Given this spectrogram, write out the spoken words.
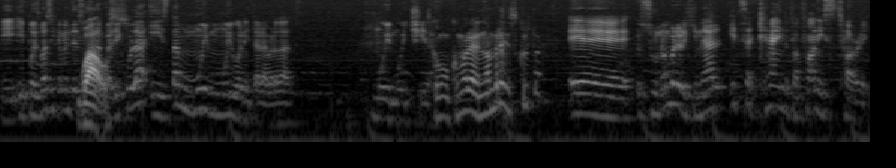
Y, y pues básicamente es Guau. una película y está muy, muy bonita, la verdad. Muy, muy chida. ¿Cómo, ¿Cómo era el nombre? Disculpa. Eh, su nombre original, It's a Kind of a Funny Story.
